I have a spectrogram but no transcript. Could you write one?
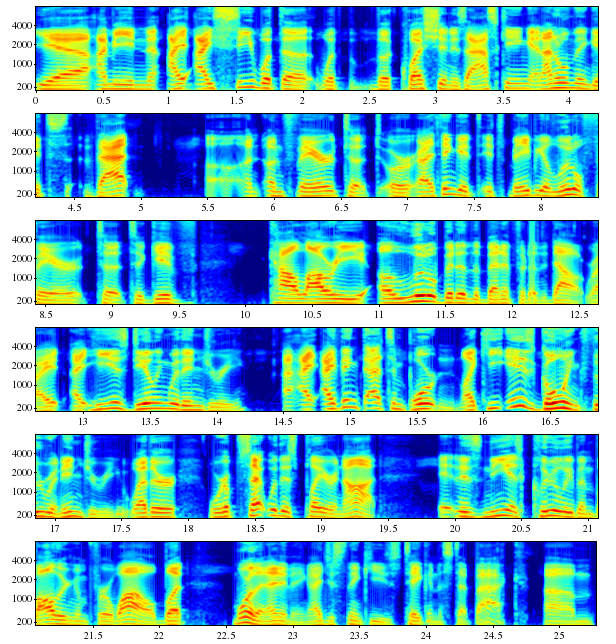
Yeah, I mean, I, I see what the what the question is asking, and I don't think it's that uh, unfair to, or I think it, it's maybe a little fair to to give Kyle Lowry a little bit of the benefit of the doubt, right? I, he is dealing with injury. I, I think that's important. Like he is going through an injury, whether we're upset with this play or not. It, his knee has clearly been bothering him for a while, but more than anything, I just think he's taken a step back. Um,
